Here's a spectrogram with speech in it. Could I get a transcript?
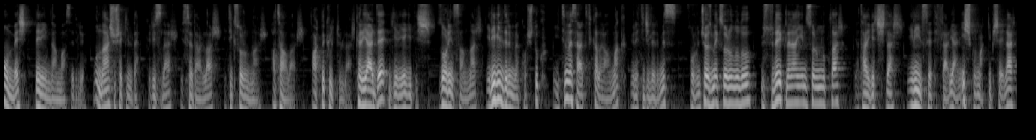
15 deneyimden bahsediliyor. Bunlar şu şekilde. Krizler, hissedarlar, etik sorunlar, hatalar, farklı kültürler, kariyerde geriye gidiş, zor insanlar, geri bildirim ve koştuk, eğitim ve sertifikalar almak, yöneticilerimiz, sorun çözmek zorunluluğu, üstüne yüklenen yeni sorumluluklar, yatay geçişler, yeni inisiyatifler yani iş kurmak gibi şeyler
